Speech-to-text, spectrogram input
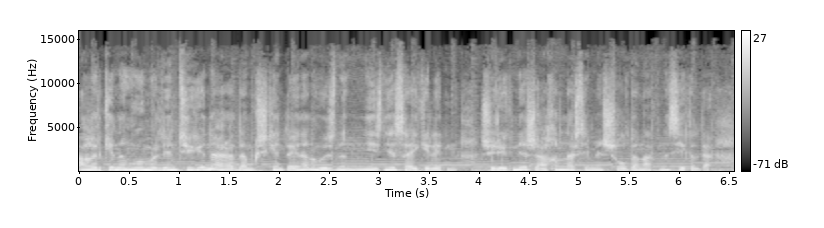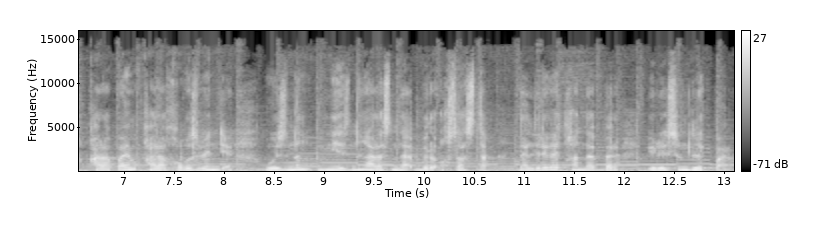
Ақеркенің өмірден түйгені әр адам кішкентайынан өзінің мінезіне сай келетін жүрегіне жақын нәрсемен шұғылданатыны секілді. Қарапайым қара қобызбен де өзінің мінезінің арасында бір ұқсастық дәлірек айтқанда бір үйлесімділік бар.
